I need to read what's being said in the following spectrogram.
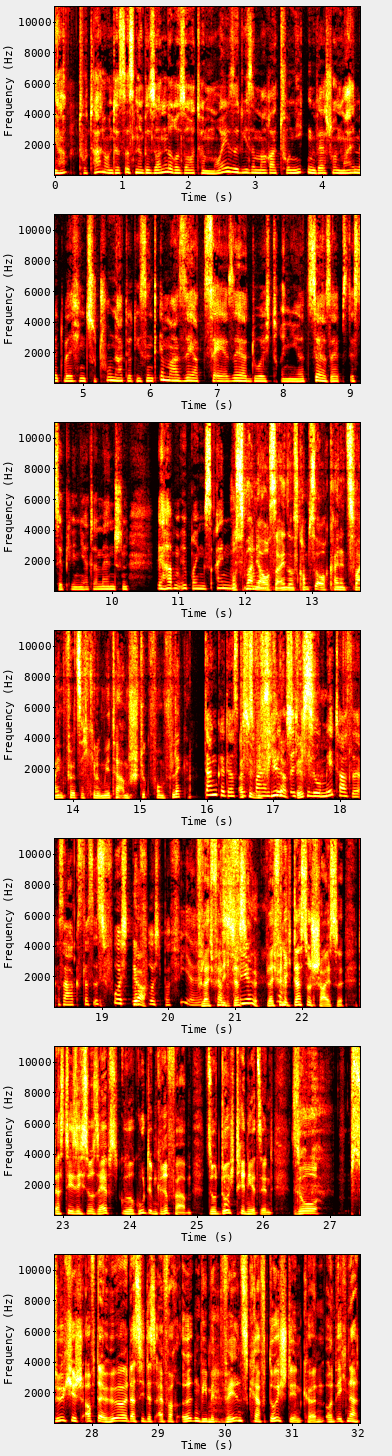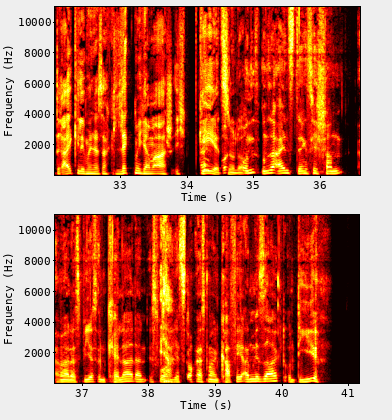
Ja, total. Und das ist eine besondere Sorte Mäuse, diese Marathoniken. Wer schon mal mit welchen zu tun hatte, die sind immer sehr zäh, sehr durchtrainiert, sehr selbstdisziplinierte Menschen. Wir haben übrigens einen. Muss man ja auch sein, sonst kommst du auch keine 42 Kilometer am Stück vom Fleck. Danke, dass weißt du 42 Kilometer sagst. Das ist furchtbar, ja. furchtbar viel. Vielleicht finde ich das, vielleicht finde ich das so scheiße, dass die sich so selbst so gut im Griff haben, so durchtrainiert sind, so psychisch auf der Höhe, dass sie das einfach irgendwie mit Willenskraft durchstehen können und ich nach drei Kilometern sage, leck mich am Arsch, ich gehe jetzt nur noch. Und unser eins denkt sich schon, hör das Bier ist im Keller, dann ist wohl ja. jetzt doch erstmal ein Kaffee angesagt und die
